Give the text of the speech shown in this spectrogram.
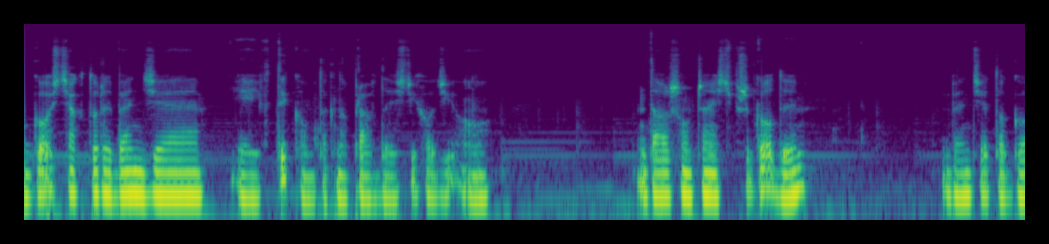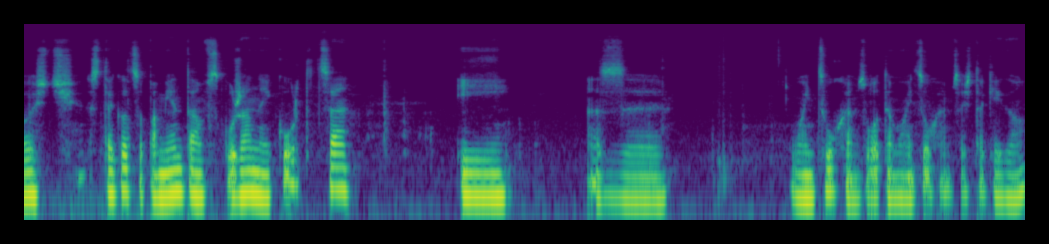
gościa, który będzie jej wtyką tak naprawdę, jeśli chodzi o dalszą część przygody. Będzie to gość, z tego co pamiętam, w skórzanej kurtce i z łańcuchem, złotym łańcuchem, coś takiego.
